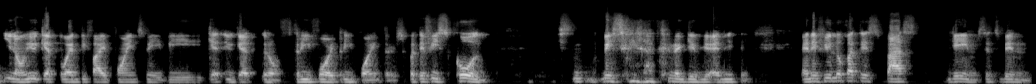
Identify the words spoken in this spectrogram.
you know, you get 25 points, maybe get you get you know three, four three pointers. But if he's cold, he's basically not gonna give you anything. And if you look at his past games, it's been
